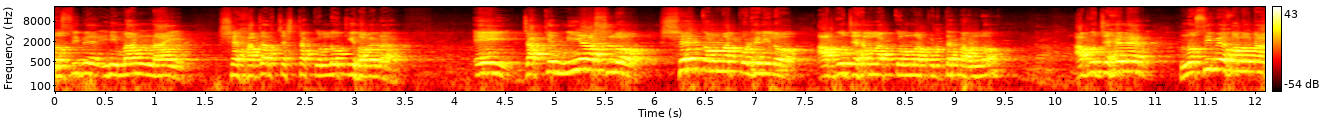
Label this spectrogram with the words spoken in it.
নসিবে ইমান নাই, সে হাজার চেষ্টা করলেও কি হবে না? এই যাকে নিয়ে আসলো, সে কলমা পড়ে নিল, আবু জেহেল্লা কলমা পড়তে পারল? আবু জেহেলের নসিবে হলো না,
